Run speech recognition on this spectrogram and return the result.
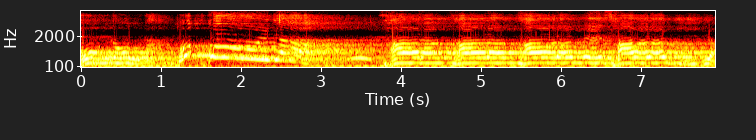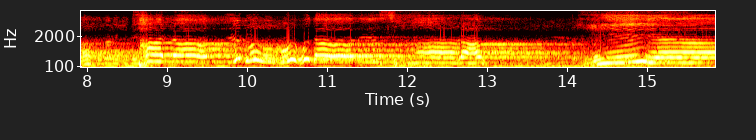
오너라 먹고 울자. 사랑 사랑 사랑 내 사랑이야. 사랑으로 나의 사랑. 이야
